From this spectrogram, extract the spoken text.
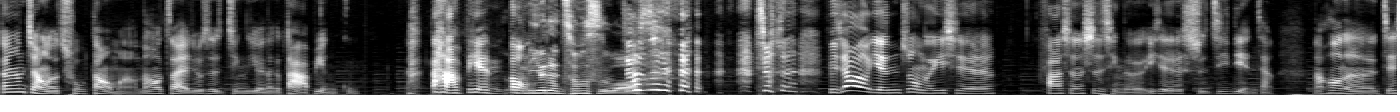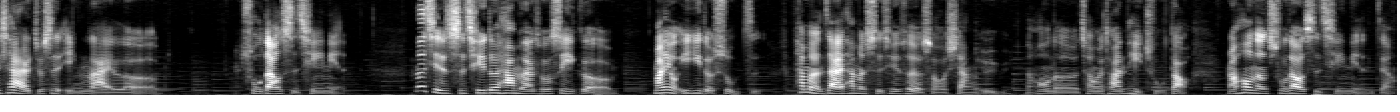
刚刚讲了出道嘛，然后再来就是经历了那个大变故、大变哦，动你，有点粗俗哦。就是 就是比较严重的一些发生事情的一些时机点，这样。然后呢，接下来就是迎来了出道十七年。那其实十七对他们来说是一个蛮有意义的数字。他们在他们十七岁的时候相遇，然后呢成为团体出道，然后呢出道十七年这样。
